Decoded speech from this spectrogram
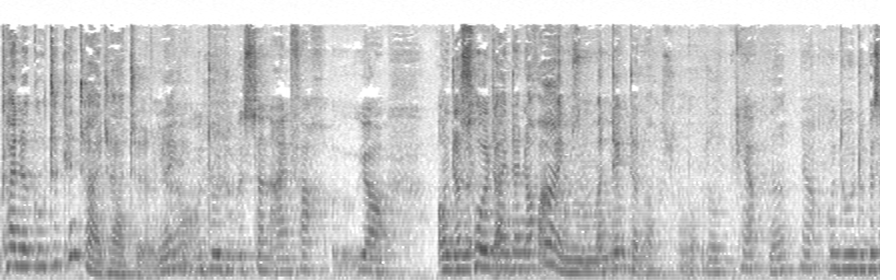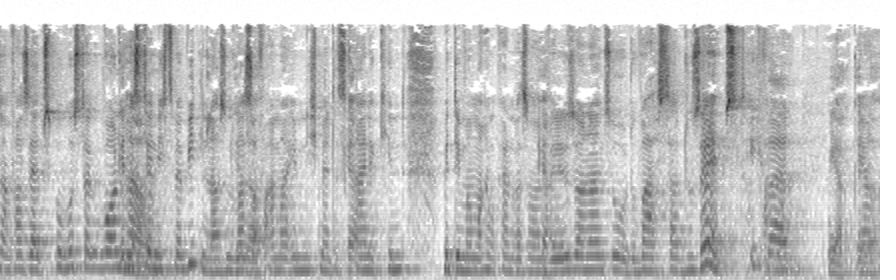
keine gute Kindheit hatte. Ne? Ja, und du, du bist dann einfach, ja. Und das holt einen dann auch ein. Man ja. denkt dann auch so. so ja. Ne? ja. Und du, du bist einfach selbstbewusster geworden, genau. hast dir nichts mehr bieten lassen. Du genau. warst auf einmal eben nicht mehr das kleine Kind, mit dem man machen kann, was man will, sondern so, du warst da du selbst. Ich war, ja, genau.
